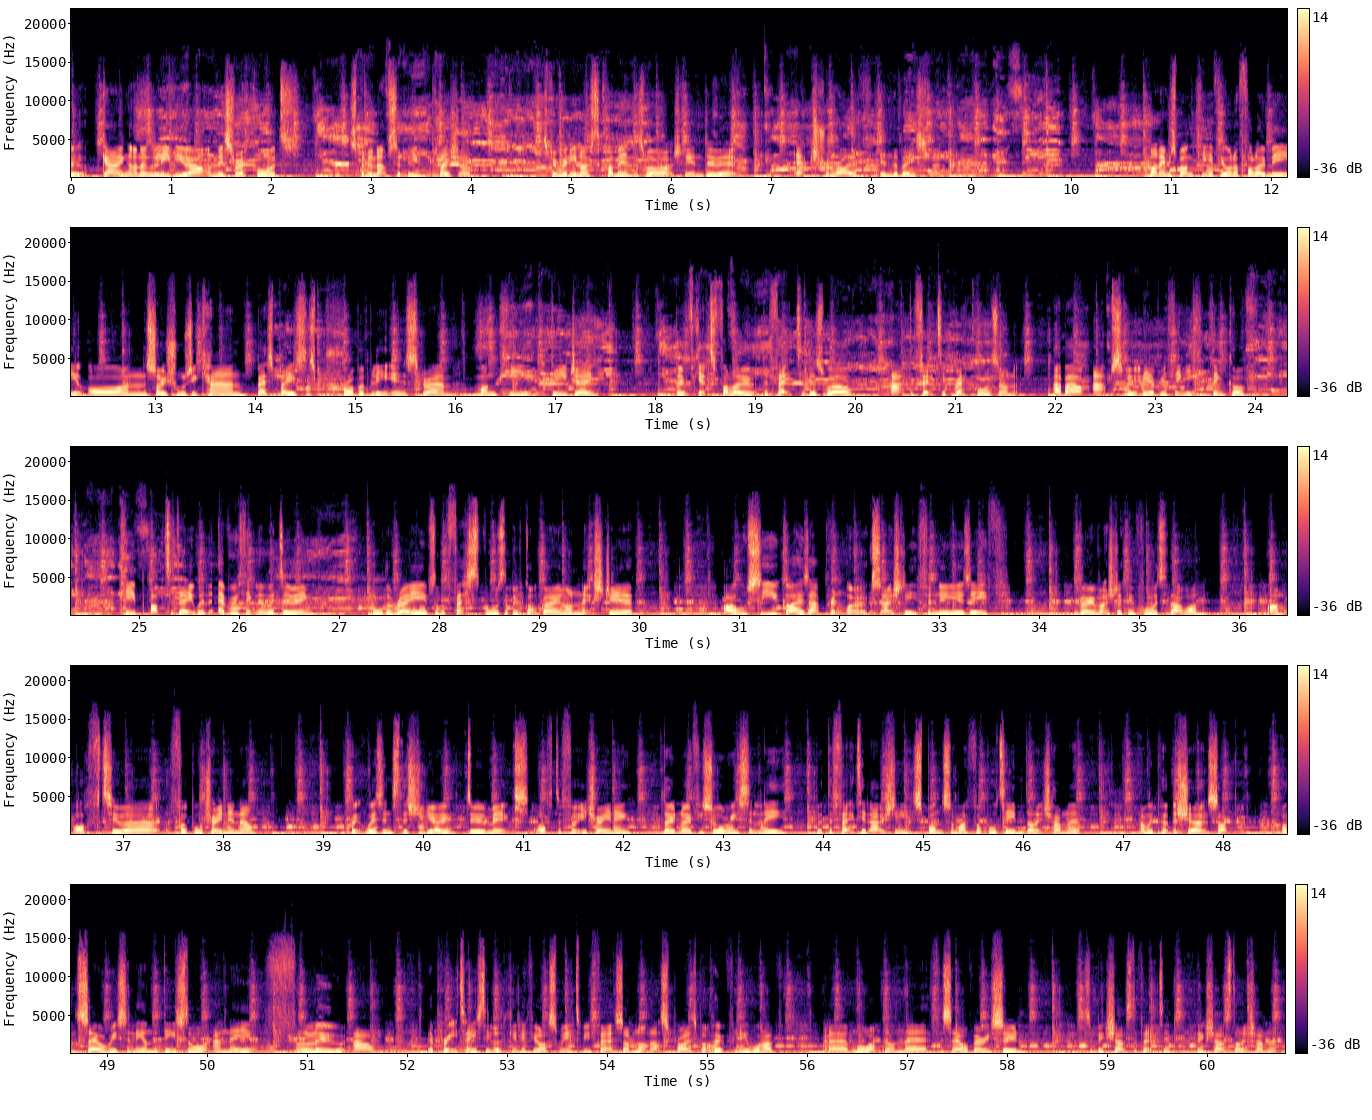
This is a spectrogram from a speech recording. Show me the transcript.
On and leave you out on this record. It's been an absolute pleasure. It's been really nice to come in as well, actually, and do it extra live in the basement. My name's Monki. If you want to follow me on socials, you can. Best place is probably Instagram, Monki DJ. Don't forget to follow Defected as well, at Defected Records on about absolutely everything you can think of. Keep up to date with everything that we're doing, all the raves, all the festivals that we've got going on next year. I will see you guys at Printworks actually for New Year's Eve. Very much looking forward to that one. I'm off to uh, football training now. Quick whiz into the studio, do a mix, off to footy training. Don't know if you saw recently, but Defected actually sponsor my football team, Dulwich Hamlet, and we put the shirts up on sale recently on the D store, and they flew out. They're pretty tasty looking, if you ask me, to be fair. So I'm not that surprised, but hopefully we'll have uh, more up on there for sale very soon. So big shouts Defected, big shouts to Dulwich Hamlet.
